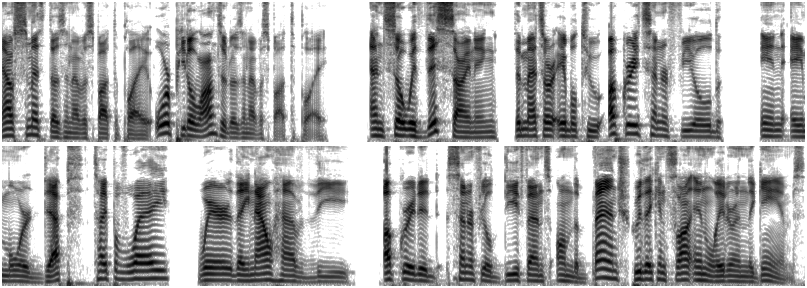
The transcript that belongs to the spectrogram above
Now Smith doesn't have a spot to play, or Pete Alonso doesn't have a spot to play. And so with this signing, the Mets are able to upgrade center field in a more depth type of way, where they now have the upgraded center field defense on the bench who they can slot in later in the games.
